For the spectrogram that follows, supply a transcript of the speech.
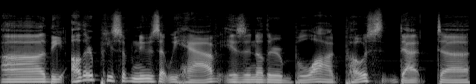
Uh, the other piece of news that we have is another blog post that uh,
